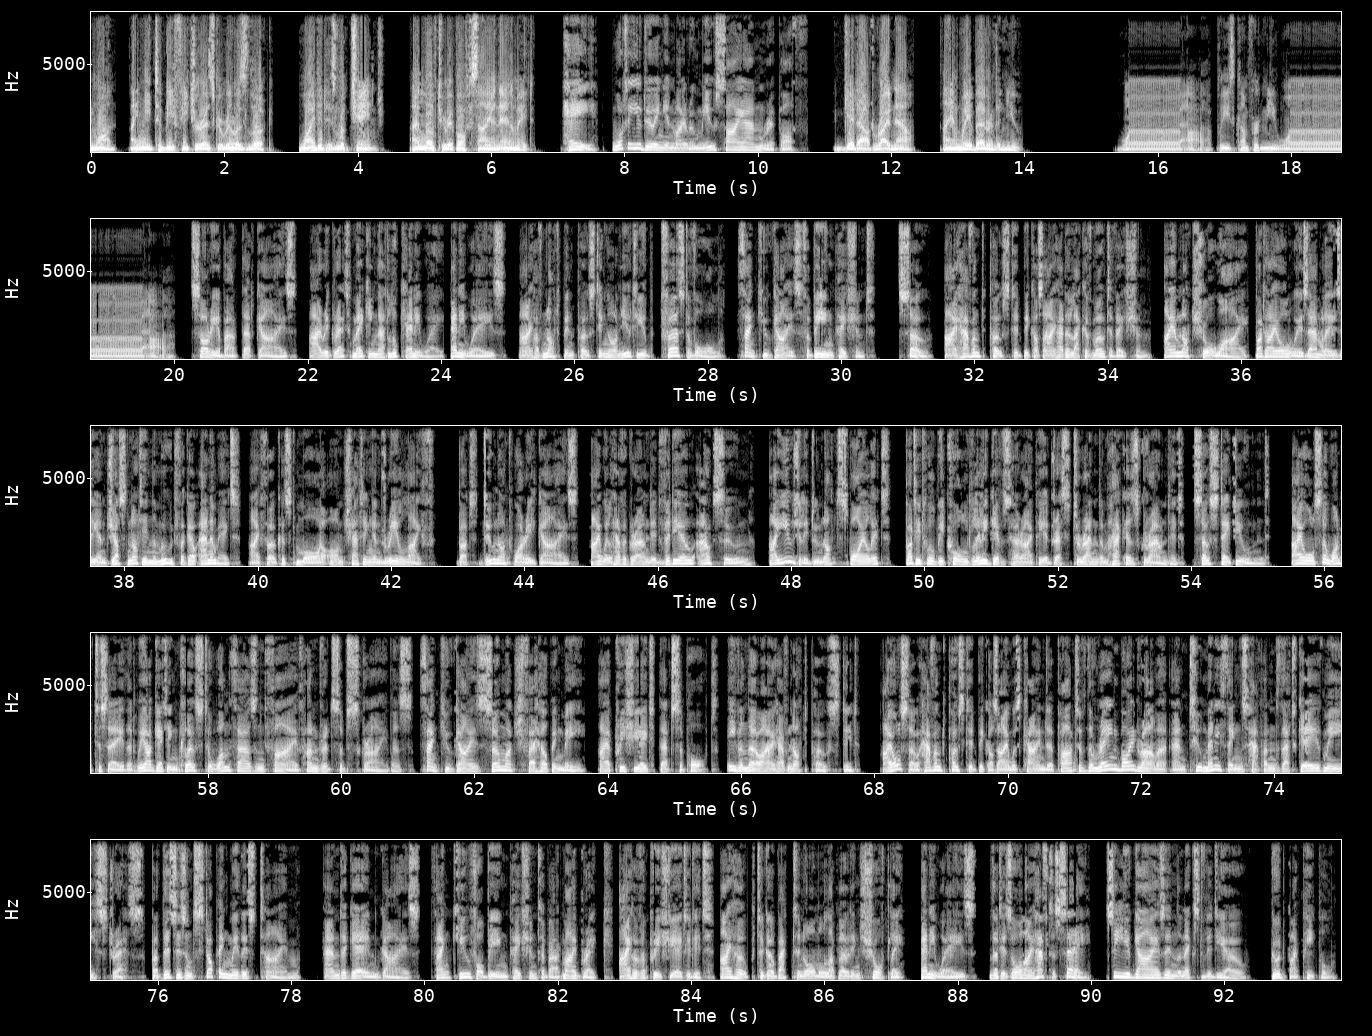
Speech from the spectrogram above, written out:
Come on, I need to be feature as Gorilla's look. Why did his look change? I love to rip off Cyan Animate. Hey, what are you doing in my room you Cyan ripoff? Get out right now. I am way better than you. Wah, please comfort me. Wah. Sorry about that guys, I regret making that look anyway. Anyways, I have not been posting on YouTube. First of all, thank you guys for being patient. So, I haven't posted because I had a lack of motivation. I am not sure why, but I always am lazy and just not in the mood for GoAnimate. I focused more on chatting and real life. But do not worry guys, I will have a grounded video out soon. I usually do not spoil it, but it will be called Lily gives her IP address to random hackers grounded. So stay tuned. I also want to say that we are getting close to 1500 subscribers. Thank you guys so much for helping me. I appreciate that support. Even though I have not posted. I also haven't posted because I was kinda part of the Rainbow drama and too many things happened that gave me stress. But this isn't stopping me this time. And again guys, thank you for being patient about my break. I have appreciated it. I hope to go back to normal uploading shortly. Anyways, that is all I have to say. See you guys in the next video. Goodbye people.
